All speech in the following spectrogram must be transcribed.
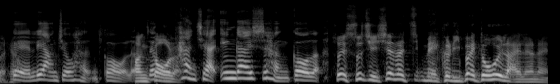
的，对量就很够了，很够了，看起来应该是很够了。所以实际现在每个礼拜都会来了呢。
